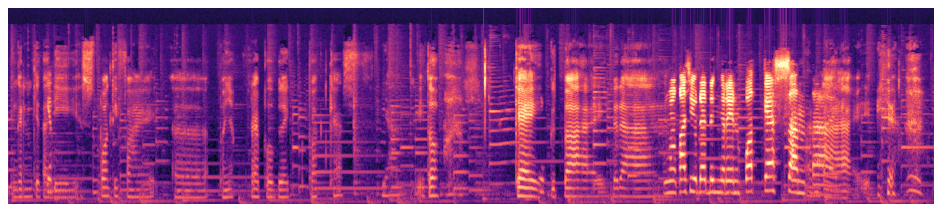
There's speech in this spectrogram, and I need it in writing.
Dengerin kita Yap. di Spotify eh, banyak Republic Podcast ya itu. Oke, goodbye. Dadah. Terima kasih udah dengerin podcast santai. Santai.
